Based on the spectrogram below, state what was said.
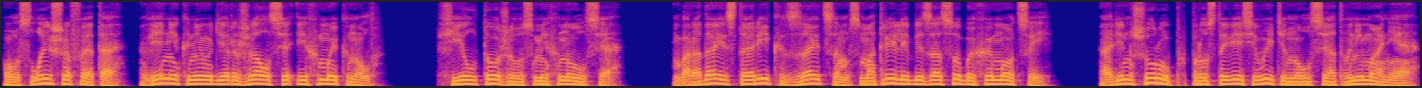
Услышав это, Веник не удержался и хмыкнул. Фил тоже усмехнулся. Борода и старик с зайцем смотрели без особых эмоций. Один шуруп просто весь вытянулся от внимания.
